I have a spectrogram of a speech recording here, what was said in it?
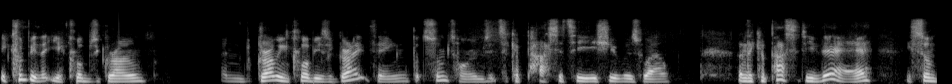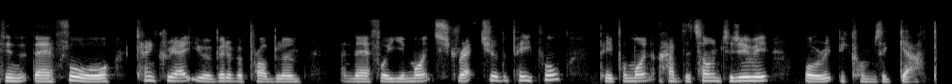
It could be that your club's grown and growing club is a great thing, but sometimes it's a capacity issue as well. And the capacity there is something that therefore can create you a bit of a problem, and therefore you might stretch other people. People might not have the time to do it, or it becomes a gap.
